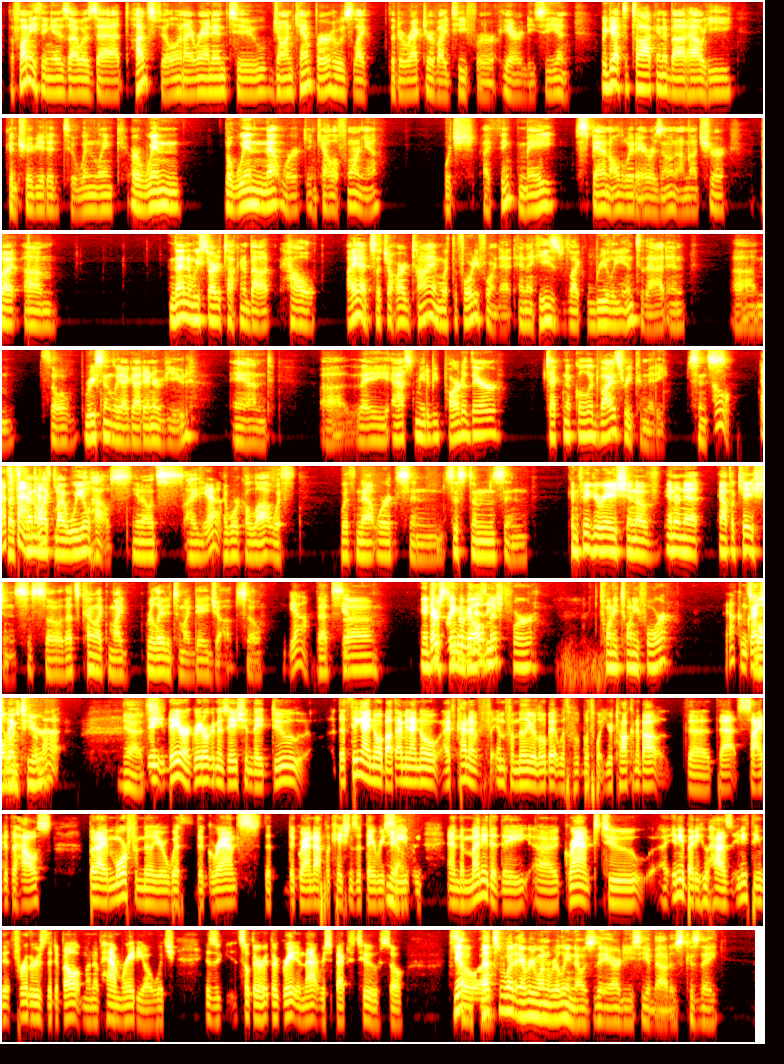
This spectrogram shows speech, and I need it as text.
the funny thing is, I was at Huntsville and I ran into John Kemper, who's like the director of IT for ARDC, and we got to talking about how he contributed to WinLink or Win the Win network in California, which I think may span all the way to Arizona. I'm not sure, but um, and then we started talking about how I had such a hard time with the 44 net, and he's like really into that. And um, so recently I got interviewed, and uh, they asked me to be part of their technical advisory committee. Since Oh, that's, that's kind of like my wheelhouse, you know. It's I Yeah. I work a lot with with networks and systems and configuration of internet applications. So that's kind of like my related to my day job. So yeah. that's Yeah. uh, interesting development for 2024. Yeah, congratulations volunteer. on that. Yeah, They they are a great organization. They do the thing I know about. I mean, I know I've kind of am familiar a little bit with with what you're talking about the that side of the house, but I'm more familiar with the grants that the grant applications that they receive and and the money that they uh, grant to uh, anybody who has anything that furthers the development of ham radio, which is so they're they're great in that respect too. So yeah, so, uh, that's what everyone really knows the ARDC about is because they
